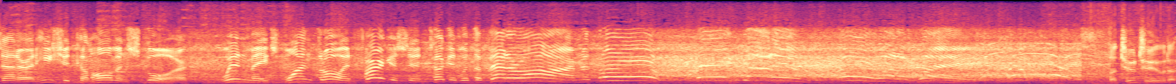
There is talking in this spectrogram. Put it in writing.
center, and he should come home and score. Wynn makes one throw, and Ferguson took it with the better arm. The throw! They got him! Oh, what a play! The 2-2 to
